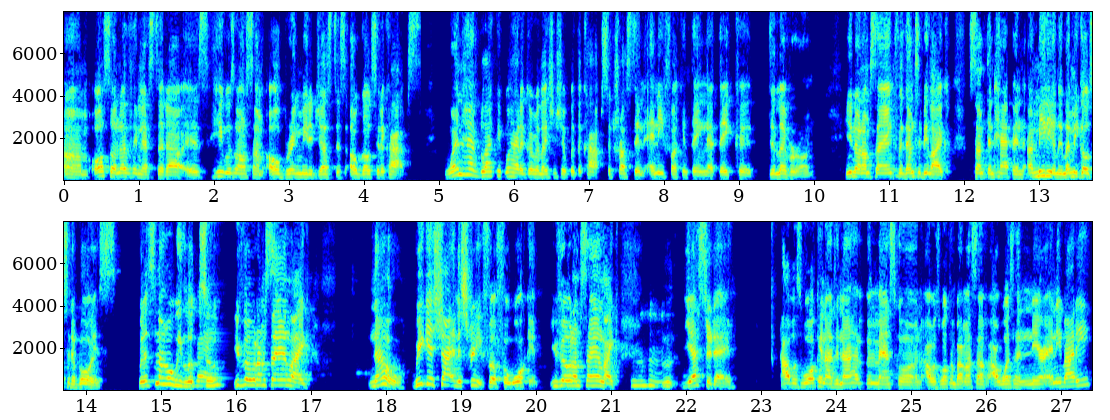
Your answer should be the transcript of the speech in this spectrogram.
Um, also, another thing that stood out is he was on some, oh, bring me to justice. Oh, go to the cops. When have black people had a good relationship with the cops to trust in any fucking thing that they could deliver on? You know what I'm saying? For them to be like, something happened immediately, let me go to the boys. But it's not who we look to. You feel what I'm saying? Like, no, we get shot in the street for for walking. You feel what I'm saying? Like Mhm. yesterday, I was walking. I did not have a mask on. I was walking by myself. I wasn't near anybody,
